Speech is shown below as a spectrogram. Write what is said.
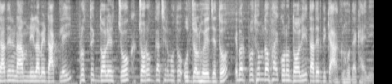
যাদের নাম নিলামে ডাকলেই প্রত্যেক দলের চোখ চরক গাছের মতো উজ্জ্বল হয়ে যেত, এবার প্রথম দফায় কোনো দলই তাদের দিকে আগ্রহ দেখায়নি।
